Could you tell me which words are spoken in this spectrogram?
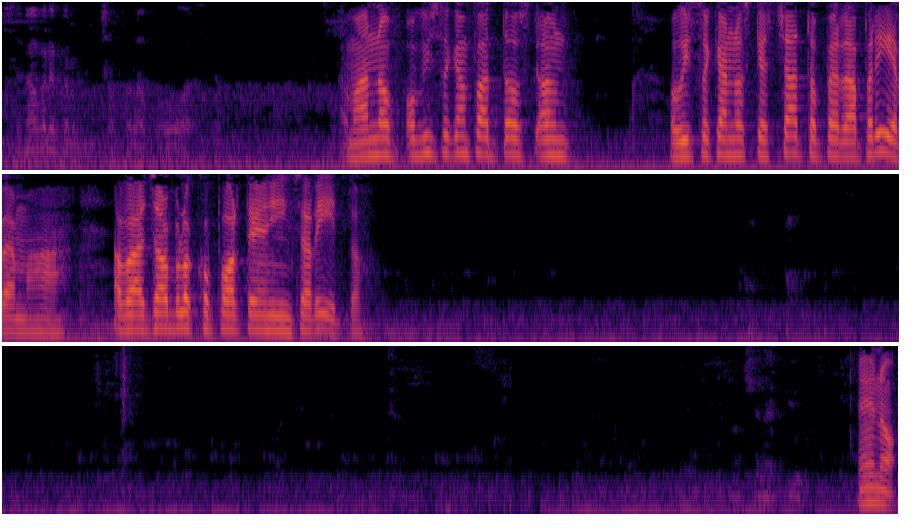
Se no avrebbero bruciato la porta. Ma hanno- ho visto che hanno fatto. ho visto che hanno schiacciato per aprire, ma aveva già il blocco porte inserito. Ce n'è più. Eh no,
